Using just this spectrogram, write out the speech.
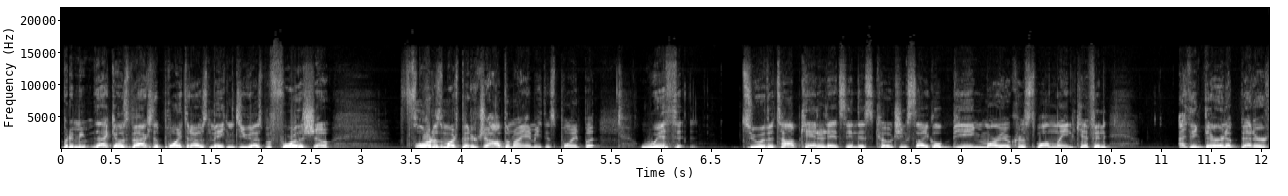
but I mean, that goes back to the point that I was making to you guys before the show. Florida's a much better job than Miami at this point, but with two of the top candidates in this coaching cycle being Mario Cristobal and Lane Kiffin, I think they're in a better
